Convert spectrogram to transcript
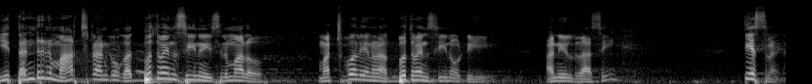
ఈ తండ్రిని మార్చడానికి ఒక అద్భుతమైన సీన్ ఈ సినిమాలో మర్చిపోలేని అద్భుతమైన సీన్ ఒకటి అనిల్ రాసి తీస్తున్నాడు.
